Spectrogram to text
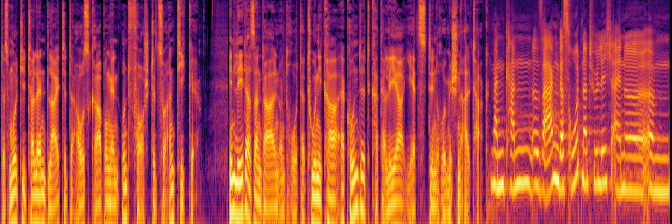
Das Multitalent leitete Ausgrabungen und forschte zur Antike. In Ledersandalen und roter Tunika erkundet Katalea jetzt den römischen Alltag. Man kann äh, sagen, dass Rot natürlich eine ähm,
